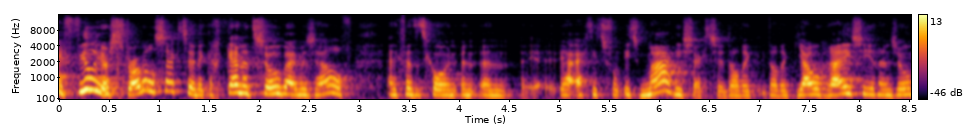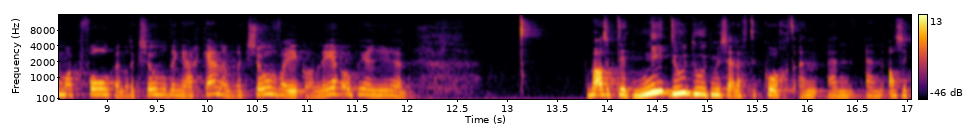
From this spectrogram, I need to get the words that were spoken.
I, feel your struggle, zegt ze. En ik herken het zo bij mezelf. En ik vind het gewoon een, een, ja, echt iets, van, iets magisch, zegt ze. Dat ik, dat ik jouw reis hierin zo mag volgen. En dat ik zoveel dingen herken. En dat ik zoveel van je kan leren, ook weer hierin. Maar als ik dit niet doe, doe ik mezelf tekort. En, en, en als ik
